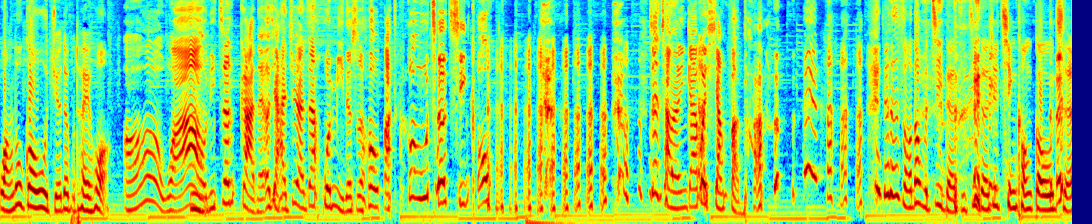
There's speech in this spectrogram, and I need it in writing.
网络购物绝对不退货。哦，哇哦，你真敢哎！而且还居然在昏迷的时候把购物车清空。正常人应该会相反吧？就是什么都不记得，只记得去清空购物车。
